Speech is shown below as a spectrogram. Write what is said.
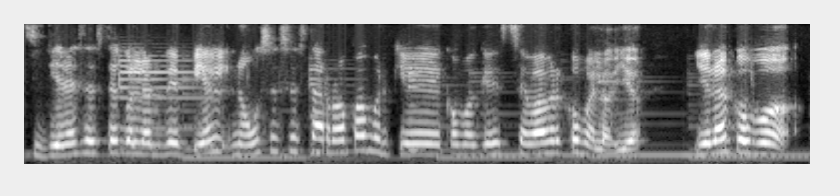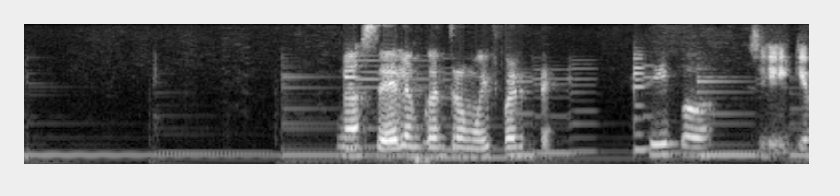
si tienes este color de piel, no uses esta ropa porque como que se va a ver como el hoyo. Y era como, no sé, lo encuentro muy fuerte. Sí, po. Sí, que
